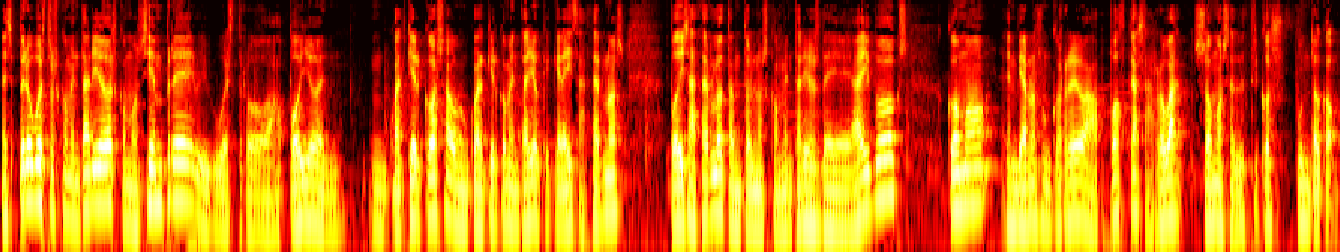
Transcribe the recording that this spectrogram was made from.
espero vuestros comentarios como siempre y vuestro apoyo en, cualquier cosa o en cualquier comentario que queráis hacernos. Podéis hacerlo tanto en los comentarios de iBox como enviarnos un correo a podcast.somoseléctricos.com.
